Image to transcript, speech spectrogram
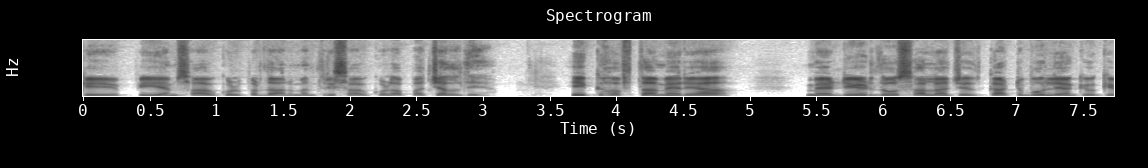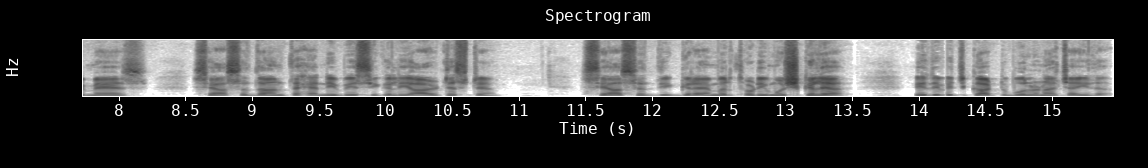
ਕਿ ਪੀਐਮ ਸਾਹਿਬ ਕੋਲ, ਪ੍ਰਧਾਨ ਮੰਤਰੀ ਸਾਹਿਬ ਕੋਲ ਆਪਾਂ ਚੱਲਦੇ ਹਾਂ ਇੱਕ ਹਫਤਾ ਮੈਂ ਰਿਹਾ, ਮੈਂ ਡੇਢ ਦੋ ਸਾਲਾਂ ਚ ਘੱਟ ਬੋਲਿਆ ਕਿਉਂਕਿ ਮੈਂ ਸਿਆਸਤਦਾਨ ਤਾਂ ਹੈ ਨਹੀਂ, ਬੇਸਿਕਲੀ ਆਰਟਿਸਟ ਹਾਂ ਸਿਆਸਤ ਦੀ ਗ੍ਰਾਮਰ ਥੋੜੀ ਮੁਸ਼ਕਲ ਆ, ਇਹਦੇ ਵਿੱਚ ਘੱਟ ਬੋਲਣਾ ਚਾਹੀਦਾ।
